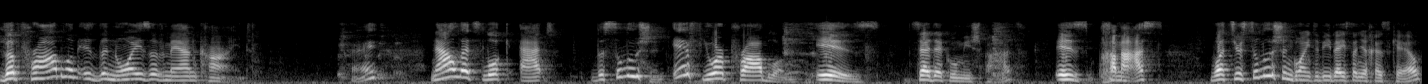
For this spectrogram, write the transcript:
the problem is the noise of mankind. Okay? Now let's look at the solution. If your problem is tzedek umishpat, is Hamas, what's your solution going to be based on Yechezkel?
